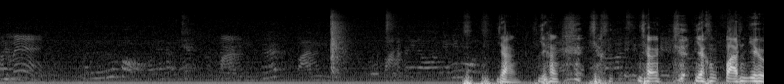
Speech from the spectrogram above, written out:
ทำแม่ฟันฟันฟันยังยังยังยังยังฟันอยู่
